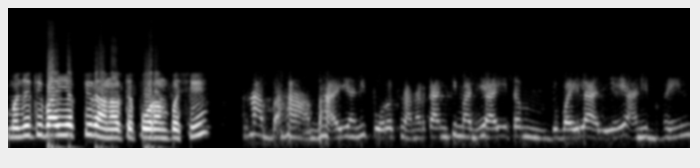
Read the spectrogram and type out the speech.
म्हणजे ती बाई एकटी राहणार त्या पोरांपाशी? हा हा. भाई आणि पोरच राहणार. कारण की माझी आई इथं दुबईला आली आहे. आणि बहीण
